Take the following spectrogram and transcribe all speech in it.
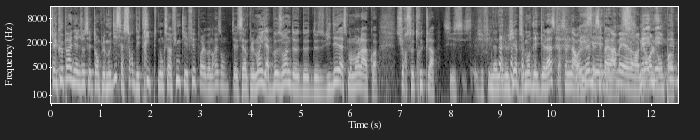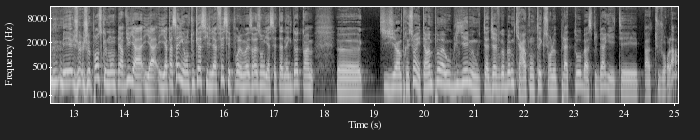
quelque part, Indiana Jones et le Temple maudit, ça sort des tripes. Donc c'est un film qui est fait pour les bonnes raisons. C'est simplement, il a besoin de, de, de l'idée à ce moment-là, quoi, sur ce truc-là. Si- si- J'ai fait une analogie absolument dégueulasse, personne n'a Oui, relevé, mais c'est pas non, grave. mais euh, ne relevons pas. mais- mais je, je pense que le monde perdu, il y a, il y, a, il y a pas ça. Et en tout cas, s'il l'a fait, c'est pour les mauvaises raisons. Il y a cette anecdote quand même euh, qui, j'ai l'impression, a été un peu à oublier, mais où t'as Jeff Goldblum qui racontait que sur le plateau, bah, Spielberg, il était pas toujours là.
